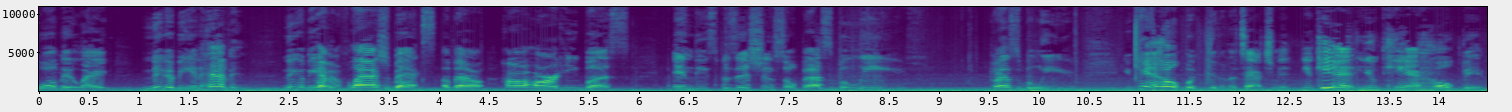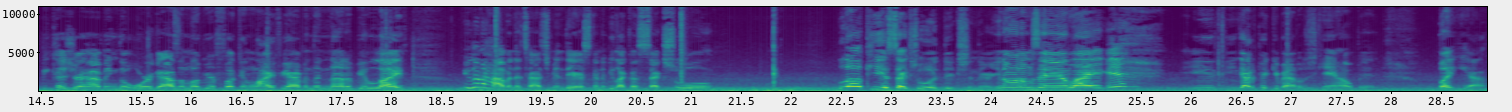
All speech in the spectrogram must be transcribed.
woman like nigga be in heaven nigga be having flashbacks about how hard he busts in these positions. So best believe, best believe, you can't help but get an attachment. You can't, you can't help it because you're having the orgasm of your fucking life. You're having the nut of your life. You're gonna have an attachment there. It's gonna be like a sexual, low key a sexual addiction there. You know what I'm saying? Like, eh, you, you got to pick your battles. You can't help it. But yeah,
